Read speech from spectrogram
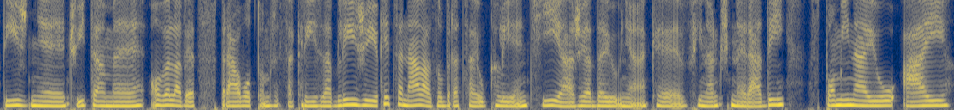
týždne čítame oveľa viac správ o tom, že sa kríza blíži. Keď sa na vás obracajú klienti a žiadajú nejaké finančné rady, spomínajú aj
